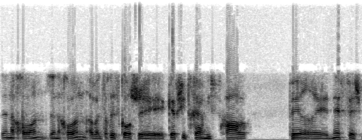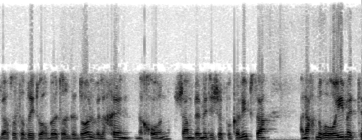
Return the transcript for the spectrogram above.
זה נכון, זה נכון, אבל צריך לזכור שהיקף שטחי המסחר פר אה, נפש בארצות הברית הוא הרבה יותר גדול, ולכן, נכון, שם באמת יש אפוקליפסה. אנחנו רואים את uh,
